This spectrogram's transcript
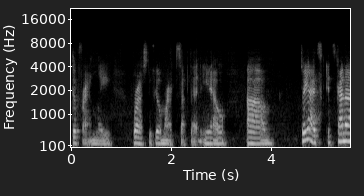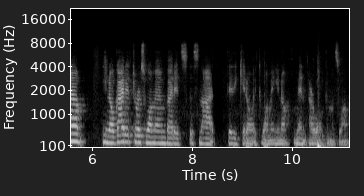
differently for us to feel more accepted you know? Um, so yeah it's it's kind of you know guided towards women but it's it's not dedicated only to women you know men are welcome as well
